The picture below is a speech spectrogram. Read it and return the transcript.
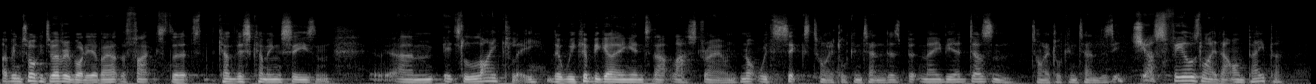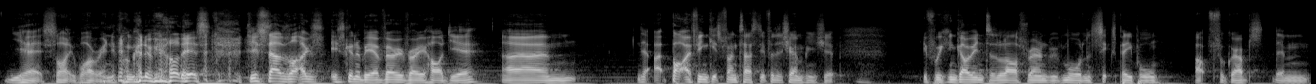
I've been talking to everybody about the fact that this coming season, um, it's likely that we could be going into that last round not with six title contenders, but maybe a dozen title contenders. It just feels like that on paper. Yeah, it's slightly worrying if I'm going to be honest. just sounds like it's going to be a very, very hard year. Um, but I think it's fantastic for the championship. Yeah if we can go into the last round with more than six people up for grabs, then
